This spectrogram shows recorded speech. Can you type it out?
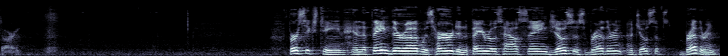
Sorry. Verse 16, and the fame thereof was heard in the Pharaoh's house saying, Joseph's brethren, uh, Joseph's brethren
